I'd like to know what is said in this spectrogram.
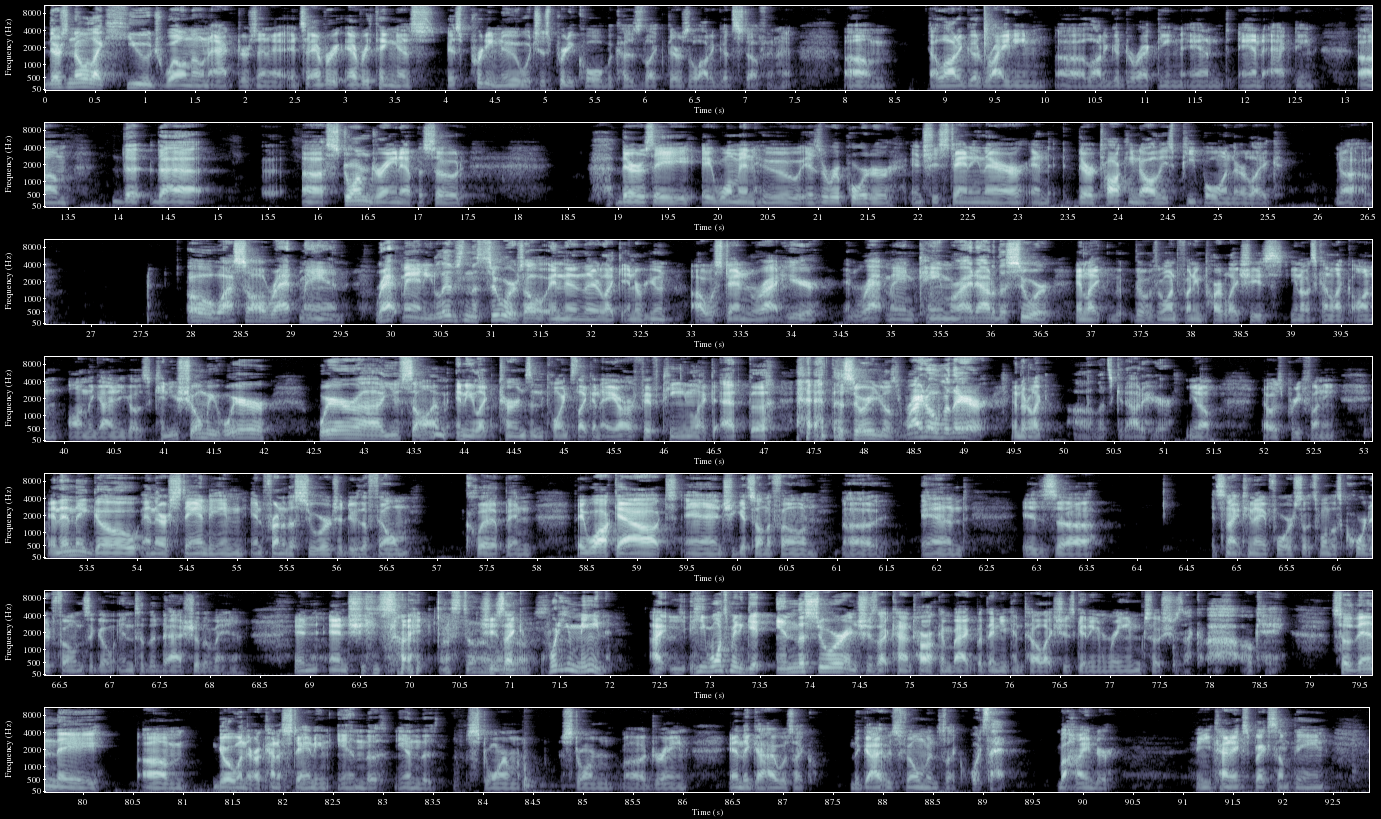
there's no like huge well-known actors in it. It's every everything is is pretty new, which is pretty cool because like there's a lot of good stuff in it. Um, a lot of good writing, uh, a lot of good directing and and acting. Um, the the uh, storm drain episode. There's a a woman who is a reporter and she's standing there and they're talking to all these people and they're like, um, "Oh, I saw Rat Man." Rat Man, he lives in the sewers. Oh, and then they're like interviewing. I was standing right here, and Rat Man came right out of the sewer. And like, th- there was one funny part. Like, she's, you know, it's kind of like on on the guy, and he goes, "Can you show me where where uh, you saw him?" And he like turns and points like an AR-15 like at the at the sewer. He goes, "Right over there." And they're like, oh, "Let's get out of here." You know, that was pretty funny. And then they go and they're standing in front of the sewer to do the film clip and they walk out and she gets on the phone uh, and is uh, it's 1994 so it's one of those corded phones that go into the dash of the van and and she's like she's like those. what do you mean I, he wants me to get in the sewer and she's like kind of talking back but then you can tell like she's getting reamed so she's like ah, okay. So then they um, go and they're kind of standing in the in the storm storm uh, drain and the guy was like the guy who's filming is like what's that? behind her. And you kind of expect something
